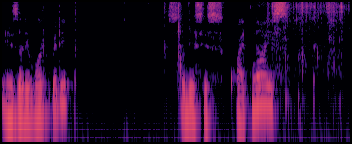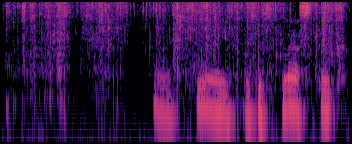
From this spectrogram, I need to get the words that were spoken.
easily work with it. So this is quite nice. Okay, this is plastic.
